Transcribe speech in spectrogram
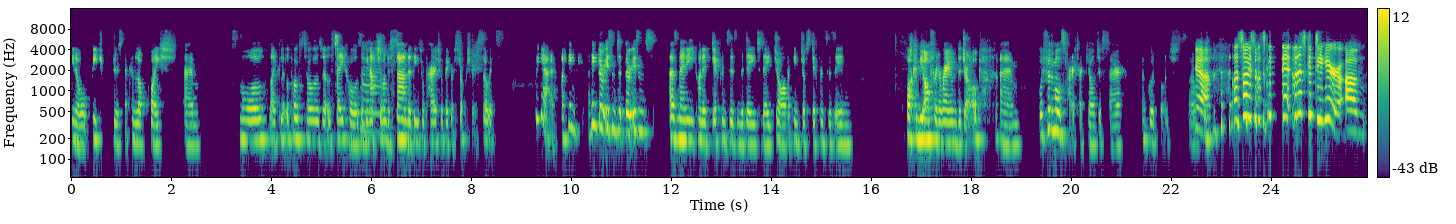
you know, features that can look quite um, small, like little post holes, little stake holes, and we actually Mm. understand that these were part of a bigger structure. So it's, but yeah, I think I think there isn't there isn't as many kind of differences in the day to day job. I think just differences in what can be offered around the job. Um, but for the most part, archaeologists are a good bunch. So Yeah. That's always that's good. That, that's good to hear. Um,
